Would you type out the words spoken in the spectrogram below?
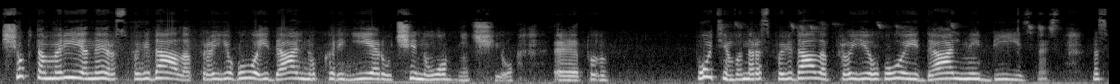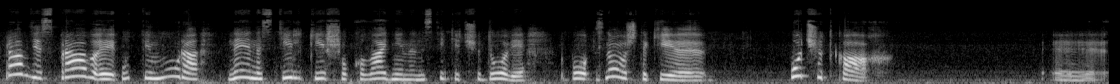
щоб там Марія не розповідала про його ідеальну кар'єру чиновничу, е, потім вона розповідала про його ідеальний бізнес. Насправді справи у Тимура не настільки шоколадні, не настільки чудові, бо знову ж таки по чутках е,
